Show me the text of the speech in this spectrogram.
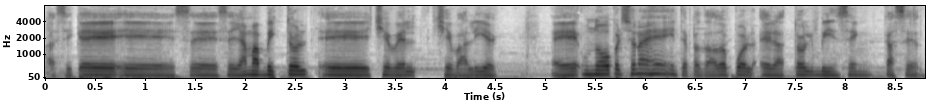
Así que eh, se, llama Victor eh, Chevalier. un nuevo personaje interpretado por el actor Vincent Cassel.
